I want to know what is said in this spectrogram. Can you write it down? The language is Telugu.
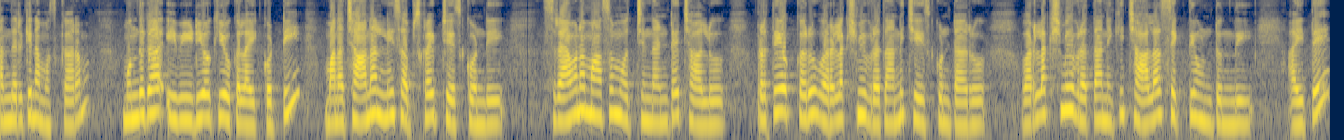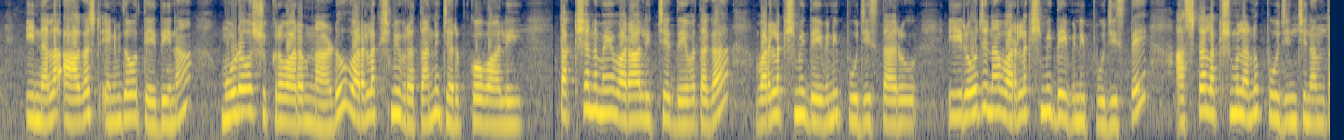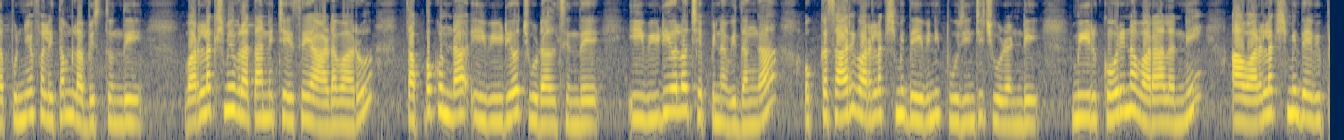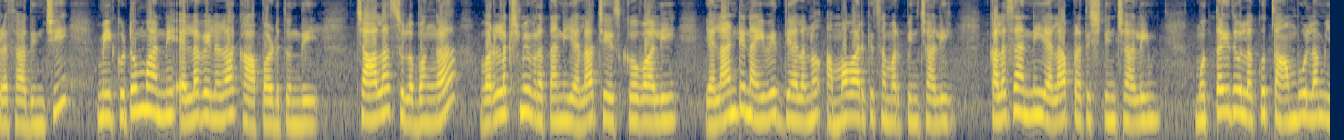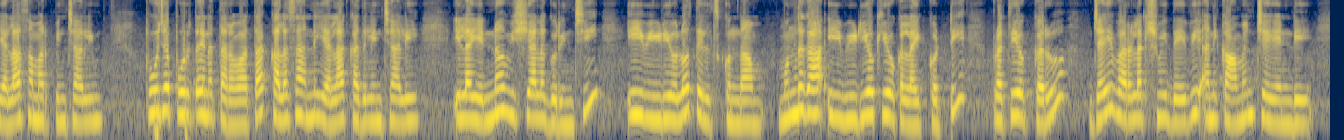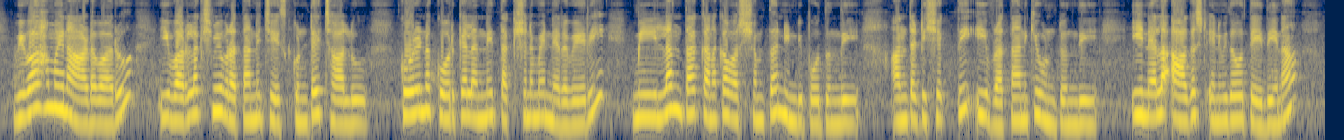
అందరికీ నమస్కారం. ముందుగా ఈ వీడియోకి ఒక లైక్ కొట్టి మన ఛానల్ని సబ్స్క్రైబ్ చేసుకోండి. శ్రావణ మాసం వచ్చిందంటే చాలు. ప్రతి ఒక్కరూ వరలక్ష్మి వ్రతాన్ని చేసుకుంటారు. వరలక్ష్మి వ్రతానికి చాలా శక్తి ఉంటుంది. అయితే ఈ నెల ఆగస్ట్ ఎనిమిదవ తేదీన మూడవ శుక్రవారం నాడు వరలక్ష్మి వ్రతాన్ని జరుపుకోవాలి. తక్షణమే వరాలిచ్చే దేవతగా వరలక్ష్మి దేవిని పూజిస్తారు. ఈ రోజున వరలక్ష్మి దేవిని పూజిస్తే అష్టలక్ష్ములను పూజించినంత పుణ్యఫలితం లభిస్తుంది. వరలక్ష్మి వ్రతాన్ని చేసే ఆడవారు తప్పకుండా ఈ వీడియో చూడాల్సిందే. ఈ వీడియోలో చెప్పిన విధంగా ఒక్కసారి వరలక్ష్మి దేవిని పూజించి చూడండి. మీరు కోరిన వరాలన్నీ ఆ వరలక్ష్మి దేవి ప్రసాదించి మీ కుటుంబాన్ని ఎల్లవేళలా కాపాడుతుంది. చాలా సులభంగా వరలక్ష్మి వ్రతాన్ని ఎలా చేసుకోవాలి? ఎలాంటి నైవేద్యాలను అమ్మవారికి సమర్పించాలి? కలశాన్ని ఎలా ప్రతిష్ఠించాలి? ముత్తైదువులకు తాంబూలం ఎలా సమర్పించాలి? పూజ పూర్తయిన తర్వాత కలశాన్ని ఎలా కదిలించాలి? ఇలా ఎన్నో విషయాల గురించి ఈ వీడియోలో తెలుసుకుందాం. ముందుగా ఈ వీడియోకి ఒక లైక్ కొట్టి ప్రతి ఒక్కరూ జై వరలక్ష్మీదేవి అని కామెంట్ చేయండి. వివాహమైన ఆడవారు ఈ వరలక్ష్మి వ్రతాన్ని చేసుకుంటే చాలు. కోరిన కోరికలన్నీ తక్షణమే నెరవేరి మీ ఇల్లంతా కనక వర్షంతో నిండిపోతుంది. అంతటి శక్తి ఈ వ్రతానికి ఉంటుంది. ఈ నెల ఆగస్ట్ ఎనిమిదవ తేదీన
